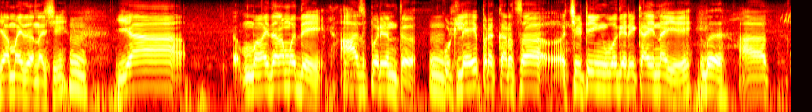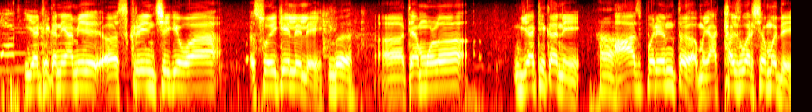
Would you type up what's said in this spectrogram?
या मैदानाची. या मैदानामध्ये आजपर्यंत कुठल्याही प्रकारचा चिटिंग वगैरे काही नाही आहे बर आ, या ठिकाणी आम्ही अ, स्क्रीनची किंवा सोय केलेली आहे अ, त्यामुळं या ठिकाणी हा. आजपर्यंत म्हणजे अठ्ठावीस वर्षामध्ये.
